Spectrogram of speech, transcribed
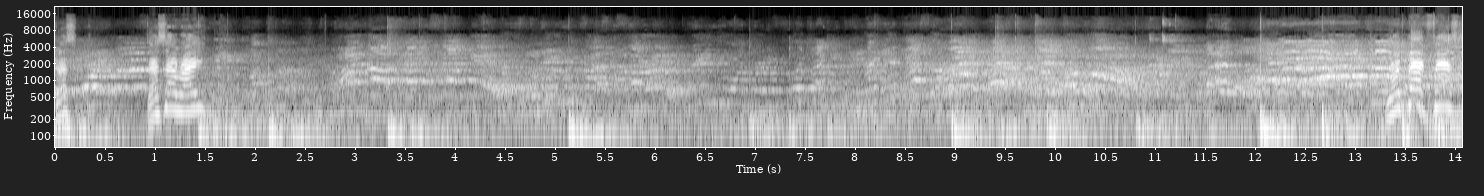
That's that's all right. Run back fast.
